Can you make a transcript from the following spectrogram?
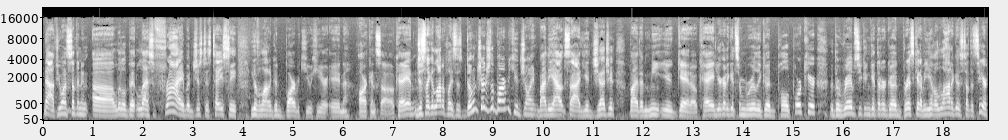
Now, if you want something uh, a little bit less fried but just as tasty, you have a lot of good barbecue here in Arkansas. Okay, and just like a lot of places, don't judge the barbecue joint by the outside. You judge it by the meat you get. Okay, and you're going to get some really good pulled pork here. The ribs you can get that are good, brisket. I mean, you have a lot of good stuff that's here.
